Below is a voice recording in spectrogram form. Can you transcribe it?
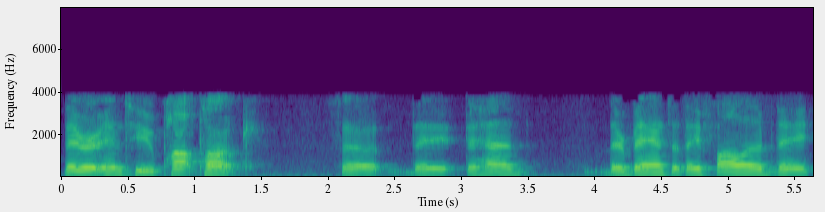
They were into pop punk. So they they had their bands that they followed. They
